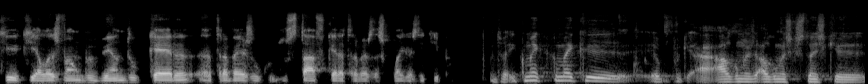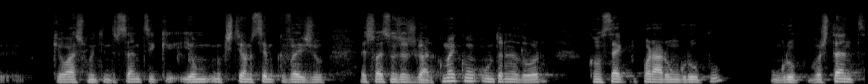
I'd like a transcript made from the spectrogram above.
que, que, elas vão bebendo, quer através do, do staff, quer através das colegas de equipa. Muito bem. E como é que, como é que eu, porque há algumas, algumas questões que, que eu acho muito interessantes e que eu me questiono sempre que vejo as seleções a jogar. Como é que um, um treinador consegue preparar um grupo, um grupo bastante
